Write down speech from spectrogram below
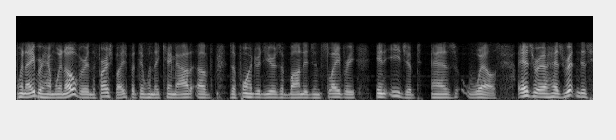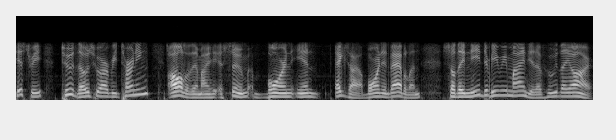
when Abraham went over in the first place, but then when they came out of the 400 years of bondage and slavery in Egypt as well. Ezra has written this history to those who are returning, all of them, I assume, born in exile, born in Babylon, so they need to be reminded of who they are.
